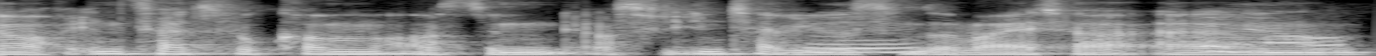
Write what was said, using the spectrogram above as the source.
haben auch Insights bekommen aus den, aus den Interviews mhm. und so weiter. Ähm, genau.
